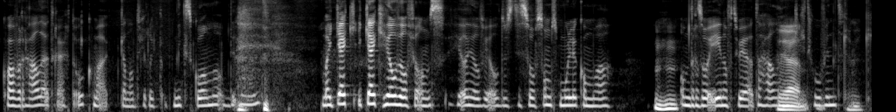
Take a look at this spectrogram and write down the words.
qua verhaal uiteraard ook. Maar ik kan natuurlijk op niks komen op dit moment. maar ik kijk, ik kijk heel veel films, heel, heel veel. Dus het is zo soms moeilijk om, wat, Mhm. om er zo één of twee uit te halen Ja, die ik echt goed vind. ken ik.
